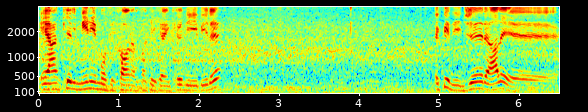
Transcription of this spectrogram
e anche il minimo ti fa una fatica incredibile. E quindi in generale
